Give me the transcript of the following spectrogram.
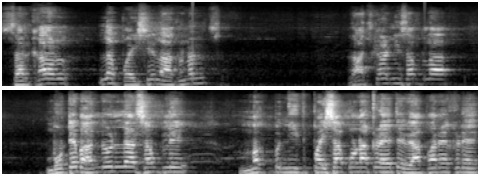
सरकारला पैसे लागणारच. राजकारणी संपला मोठे भांडवलदार संपले मग पण पैसा कोणाकडे आहे? ते व्यापाऱ्याकडे आहे.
